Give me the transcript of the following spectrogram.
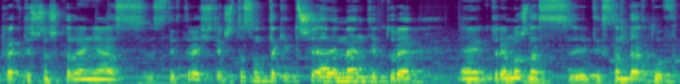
praktyczne szkolenia z, z tych treści. Także to są takie trzy elementy, które, które można z tych standardów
